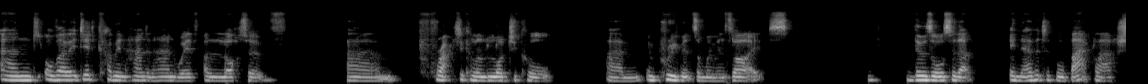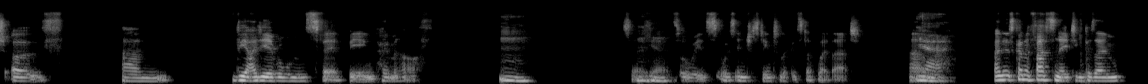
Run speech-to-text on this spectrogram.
and although it did come in hand in hand with a lot of um, practical and logical um, improvements on women's lives, there was also that inevitable backlash of um, the idea of a woman's sphere being home and hearth. Mm. So mm-hmm. yeah, it's always always interesting to look at stuff like that. Um, yeah, and it's kind of fascinating because I'm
